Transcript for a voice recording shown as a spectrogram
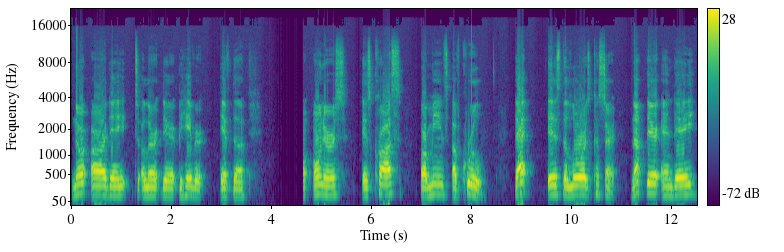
nor are they to alert their behavior if the owners is cross or means of cruel. That is the Lord's concern, not there, and they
